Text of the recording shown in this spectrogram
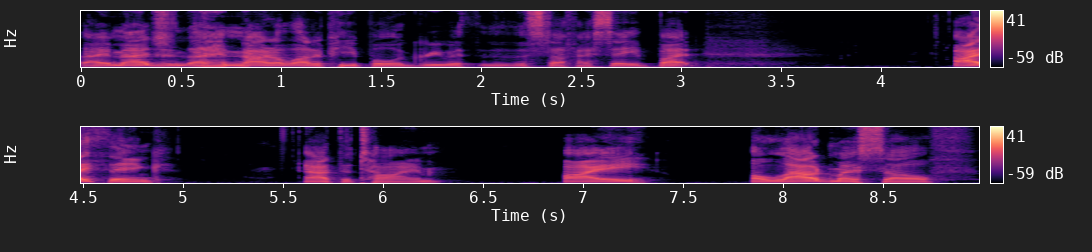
I imagine that not a lot of people agree with the stuff I say, but I think at the time I allowed myself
